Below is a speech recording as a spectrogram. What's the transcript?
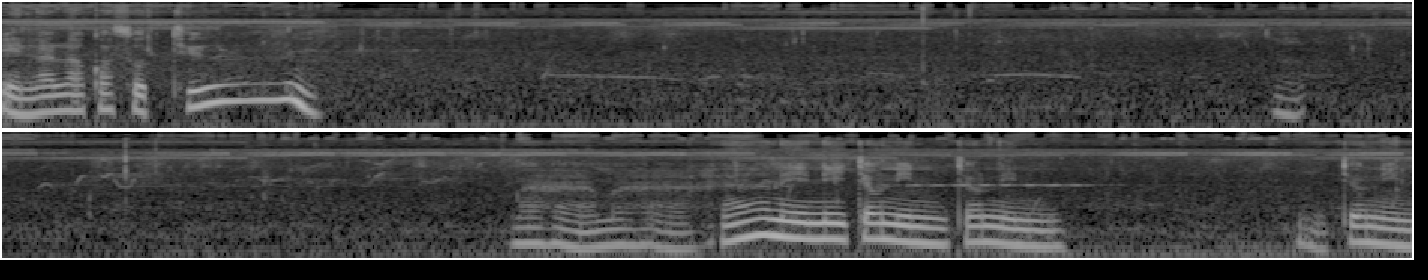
เห็นแล้วเราก็สดชื่น มาหา มาหาอ่านี่นี่เจ้านิน เจ้านิน เจ้านิน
